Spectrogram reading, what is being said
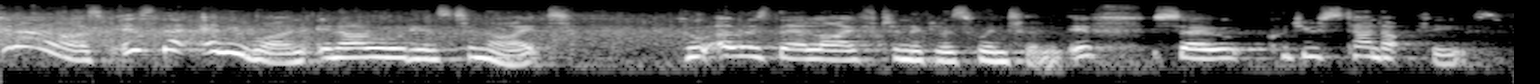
Can I ask, is there anyone in our audience tonight who owes their life to Nicholas Winton? If so, could you stand up, please?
